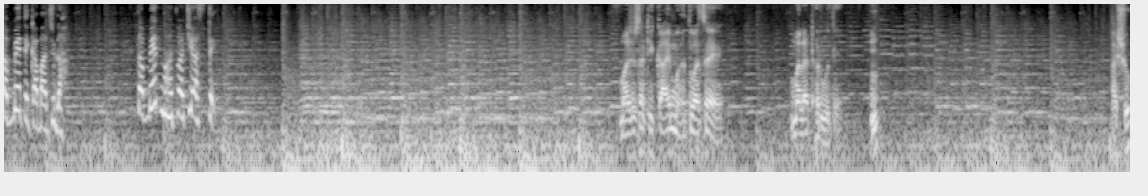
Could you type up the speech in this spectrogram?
तब्येत एका बाजूला. तब्येत महत्वाची असते. माझ्यासाठी काय महत्वाचं आहे मला ठरवू दे. अशू?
